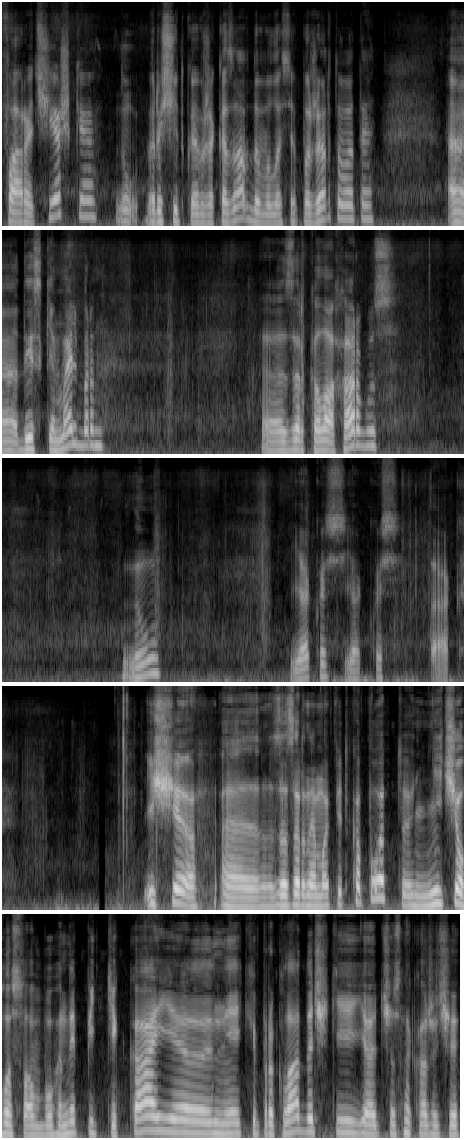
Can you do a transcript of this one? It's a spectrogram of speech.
Фари чешки. Ну, решітку я вже казав, довелося пожертвувати. Е, диски Мельбурн. Е, зеркала Харгус. Ну, якось, якось так. І ще е, зазирнемо під капот. Нічого, слава Богу, не підтікає, ніякі прокладочки. Я, чесно кажучи,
